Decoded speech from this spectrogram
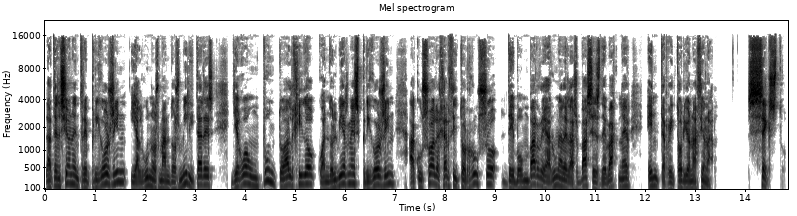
la tensión entre Prigozhin y algunos mandos militares llegó a un punto álgido cuando el viernes Prigozhin acusó al ejército ruso de bombardear una de las bases de Wagner en territorio nacional. Sexto,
